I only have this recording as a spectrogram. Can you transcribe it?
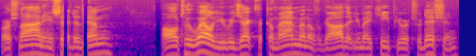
Verse 9, he said to them, All too well you reject the commandment of God that you may keep your tradition.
